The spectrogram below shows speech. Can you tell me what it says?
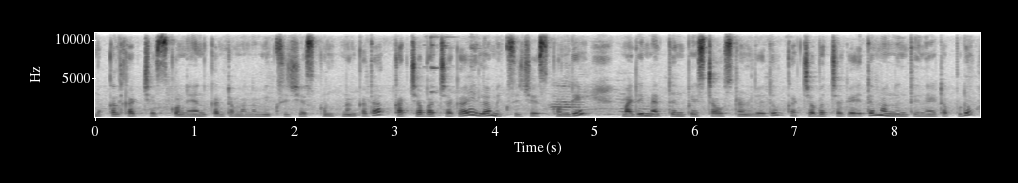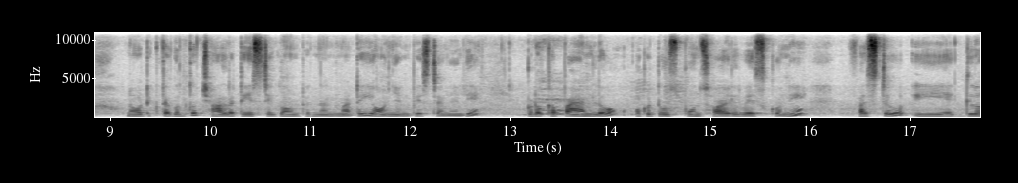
ముక్కలు కట్ చేసుకోండి ఎందుకంటే మనం మిక్సీ చేసుకుంటున్నాం కదా కచ్చబచ్చగా ఇలా మిక్సీ చేసుకోండి. మరీ మెత్తని పేస్ట్ అవసరం లేదు. కచ్చబచ్చగా అయితే మనం తినేటప్పుడు నోటికి తగులుతూ చాలా టేస్టీగా ఉంటుందన్నమాట ఈ ఆనియన్ పేస్ట్ అనేది. ఇప్పుడు ఒక ప్యాన్లో ఒక టూ స్పూన్స్ ఆయిల్ వేసుకొని ఫస్ట్ ఈ ఎగ్లో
